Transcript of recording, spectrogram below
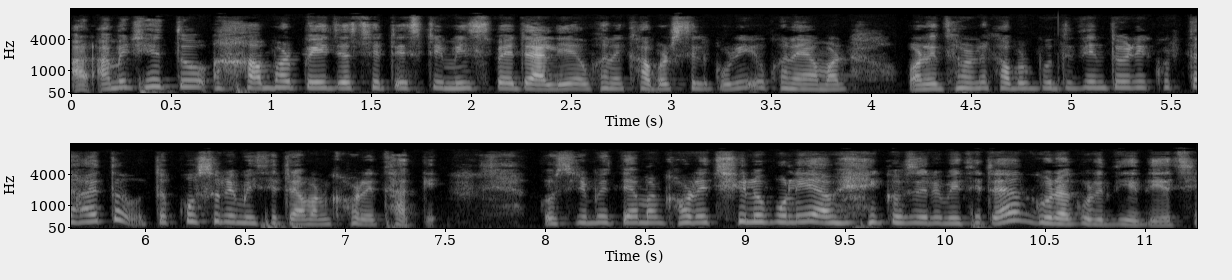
আর আমি যেহেতু আমার পেজ আছে টেস্টি মিস বাই ডালিয়া ওখানে খাবার সেল করি। ওখানে আমার অনেক ধরনের খাবার প্রতিদিন তৈরি করতে হয় তো। তো কসুরি মেথিটা আমার ঘরে থাকে। কসুরি মেথি আমার ঘরে ছিল বলেই আমি কসুরি মেথিটা গুঁড়া করে দিয়ে দিয়েছি।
